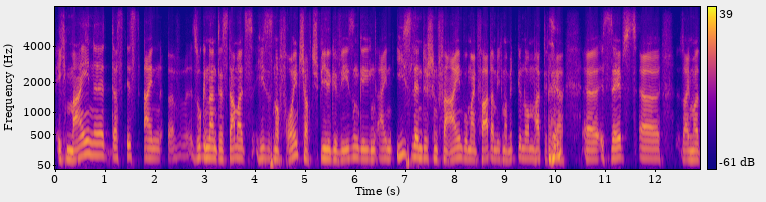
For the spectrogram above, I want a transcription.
Ich meine, das ist ein äh, sogenanntes, damals hieß es noch Freundschaftsspiel gewesen gegen einen isländischen Verein, wo mein Vater mich mal mitgenommen hat. Der äh, ist selbst äh, sag ich mal,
